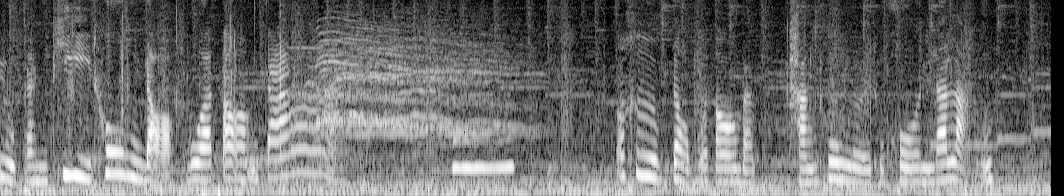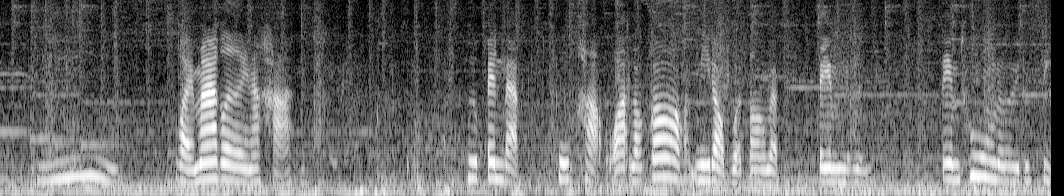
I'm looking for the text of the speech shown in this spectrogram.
อยู่กันที่ทุ่งดอกบัวตองจ้า ก็คือดอกบัวตองแบบทั้งทุ่งเลยทุกคนด้านหลังสวยมากเลยนะคะ คือเป็นแบบภูเขาอะแล้วก็มีดอกบัวตองแบบเต็มเลย เต็มทุ่งเลยดูสิ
